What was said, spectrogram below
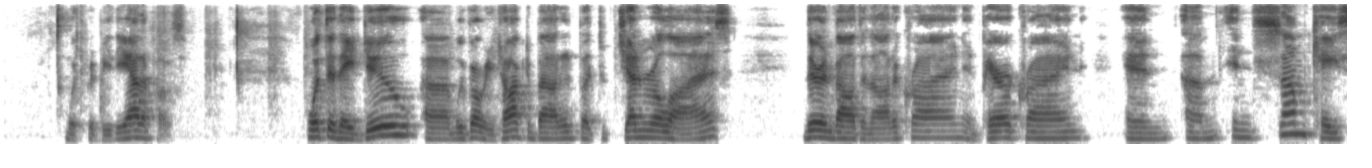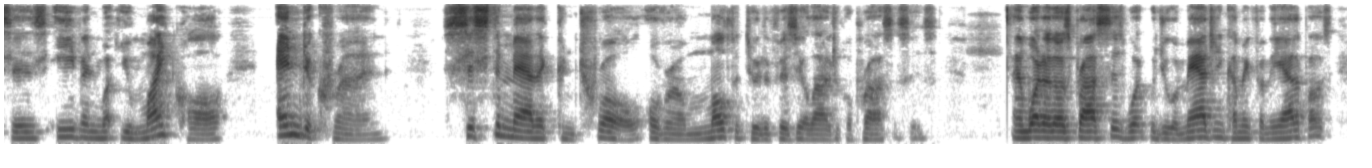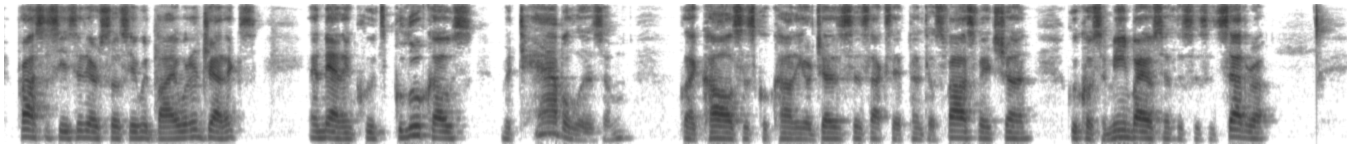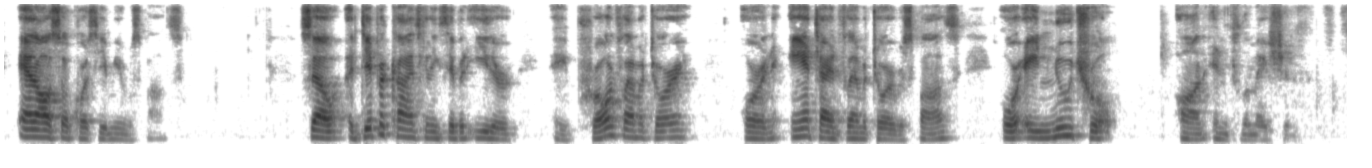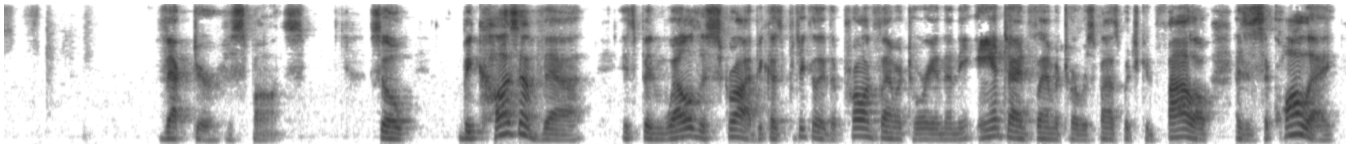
which would be the adipose. What do they do? Um, we've already talked about it, but to generalize, they're involved in autocrine and paracrine, and um, in some cases, even what you might call endocrine systematic control over a multitude of physiological processes. And what are those processes? What would you imagine coming from the adipose? Processes that are associated with bioenergetics, and that includes glucose metabolism, glycolysis, gluconeogenesis, oxidate pentose phosphate shunt, glucosamine biosynthesis, etc., and also, of course, the immune response. So, adipokines can exhibit either a pro inflammatory or an anti inflammatory response or a neutral on inflammation vector response. So, because of that, it's been well described because, particularly the pro inflammatory and then the anti inflammatory response, which can follow as a sequelae,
